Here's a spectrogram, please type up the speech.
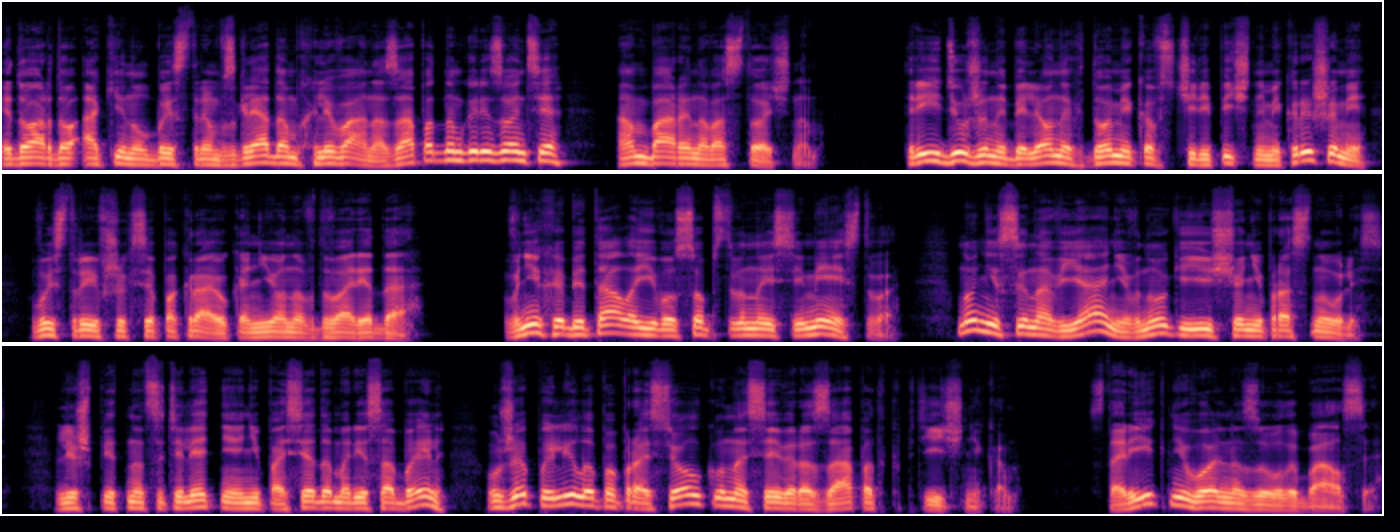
Эдуардо окинул быстрым взглядом хлева на западном горизонте, амбары на восточном. Три дюжины беленых домиков с черепичными крышами, выстроившихся по краю каньона в два ряда. В них обитало его собственное семейство, но ни сыновья, ни внуки еще не проснулись. Лишь пятнадцатилетняя непоседа Марисабель уже пылила по проселку на северо-запад к птичникам. Старик невольно заулыбался.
